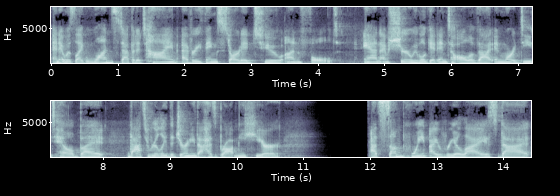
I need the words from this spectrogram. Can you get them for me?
And it was like one step at a time, everything started to unfold. And I'm sure we will get into all of that in more detail, but that's really the journey that has brought me here. At some point, I realized that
